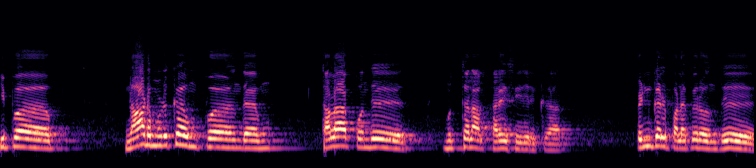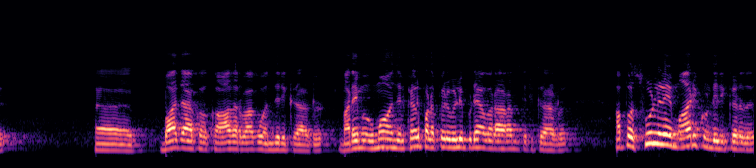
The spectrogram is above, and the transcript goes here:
இப்போ நாடு முழுக்க இப்போ இந்த தலாக் வந்து முத்தலாக் தடை செய்திருக்கிறார். பெண்கள் பல பேர் வந்து பாஜகவுக்கு ஆதரவாக வந்திருக்கிறார்கள். மறைமுகமாக வந்திருக்கிறார்கள். பல பேர் வெளிப்படையாக வர ஆரம்பித்திருக்கிறார்கள். அப்போ சூழ்நிலை மாறிக்கொண்டிருக்கிறது.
